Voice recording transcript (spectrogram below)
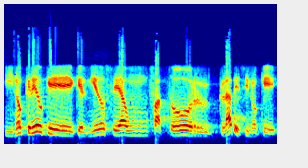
y no creo que, que el miedo sea un factor clave, sino que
